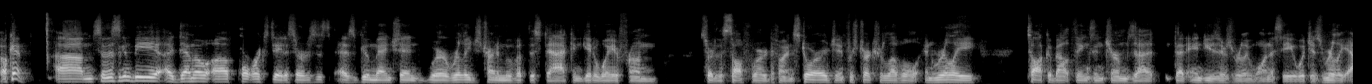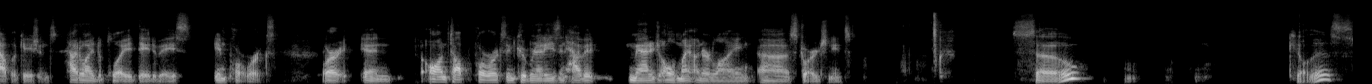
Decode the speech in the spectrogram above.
Okay, um, so this is going to be a demo of Portworx data services. As Gu mentioned, we're really just trying to move up the stack and get away from sort of the software-defined storage infrastructure level and really talk about things in terms that that end users really want to see, which is really applications. How do I deploy a database in Portworx or in on top of Portworx in Kubernetes and have it manage all of my underlying uh, storage needs? So kill this.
